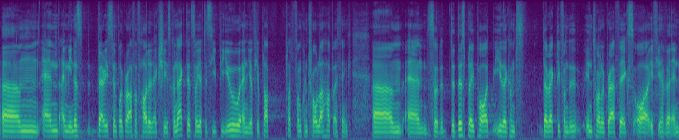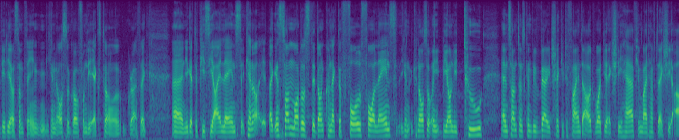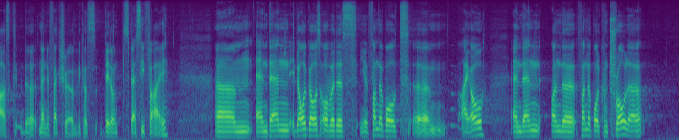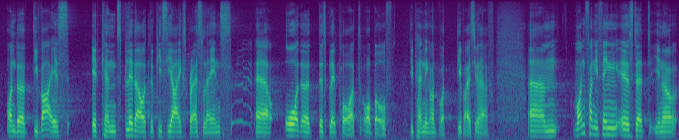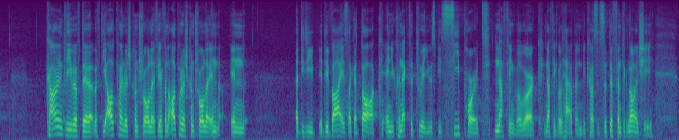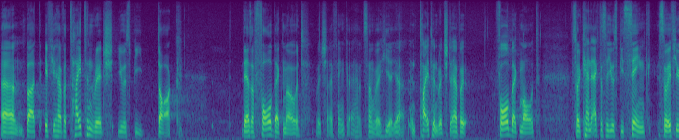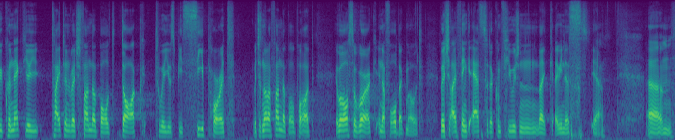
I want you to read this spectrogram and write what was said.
Um, and I mean, there's a very simple graph of how that actually is connected. So you have the CPU and you have your pl platform controller hub, I think. Um, and so the, the display port either comes directly from the internal graphics, or if you have an NVIDIA or something, you can also go from the external graphic. And you get the PCI lanes. It can, like in some models, they don't connect the full four lanes. It can, can also only be only two, and sometimes can be very tricky to find out what you actually have. You might have to actually ask the manufacturer because they don't specify. Um, and then it all goes over this you know, Thunderbolt um, I.O. And then on the Thunderbolt controller, on the device, it can split out the PCI Express lanes uh, or the display port or both, depending on what device you have. Um, one funny thing is that, you know, currently with the with the Alpine Ridge controller, if you have an Alpine Ridge controller in in a, a device like a dock and you connect it to a USB-C port, nothing will work, nothing will happen because it's a different technology. Um, but if you have a Titan Ridge USB dock, there's a fallback mode, which I think I have somewhere here. Yeah, in Titan Ridge, they have a fallback mode, so it can act as a USB sink. So if you connect your Titan Ridge Thunderbolt dock to a USB-C port, which is not a Thunderbolt port, it will also work in a fallback mode, which I think adds to the confusion. Like, I mean, it's yeah. Um,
